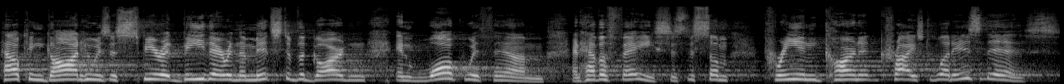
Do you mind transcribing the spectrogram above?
How can God, who is a spirit, be there in the midst of the garden and walk with them and have a face? Is this some pre incarnate Christ? What is this?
